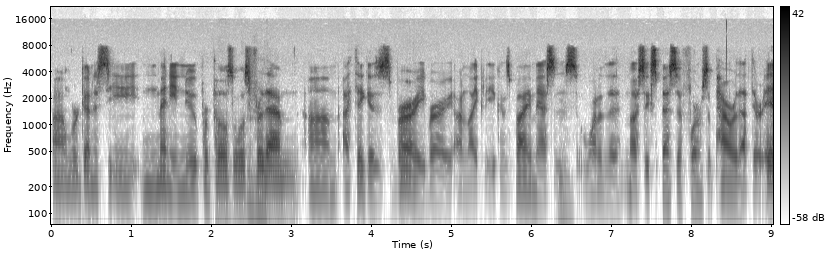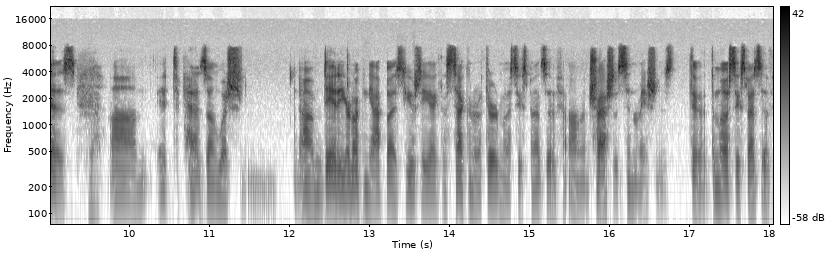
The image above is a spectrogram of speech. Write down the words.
um, we're going to see many new proposals mm-hmm. for them, um, I think is very, very unlikely because biomass is mm-hmm. one of the most expensive forms of power that there is. Yeah. Um, it depends on which um, data you're looking at, but it's usually like the second or third most expensive. Um, and trash incineration is the, the most expensive.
